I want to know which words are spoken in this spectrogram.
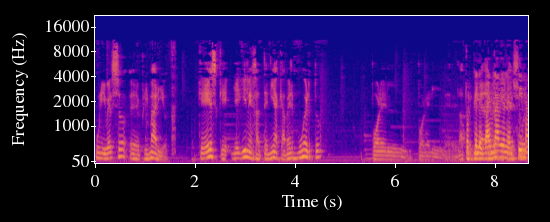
universo eh, primario. Que es que Jake Gyllenhaal tenía que haber muerto por el por el la Porque le cae un avión encima.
